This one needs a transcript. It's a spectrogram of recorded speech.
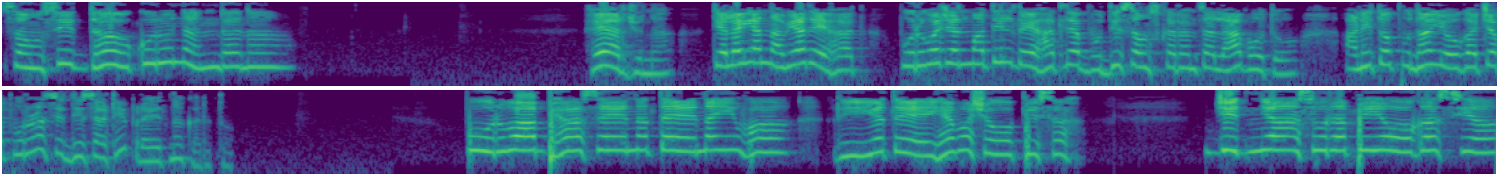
संसिद्ध कुरु नंदन हे अर्जुना त्याला या नव्या देहात पूर्वजन्मातील देहातल्या बुद्धी संस्कारांचा लाभ होतो आणि तो पुन्हा योगाच्या पूर्ण सिद्धीसाठी प्रयत्न करतो. पूर्वाभ्यासेन ते नैव ह्रियते ह्यवशोऽपि सः। जिज्ञासुरपि योगस्य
